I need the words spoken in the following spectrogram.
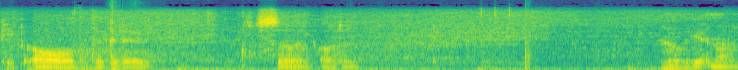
Keep all the glue. It's so important. How are we getting on?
